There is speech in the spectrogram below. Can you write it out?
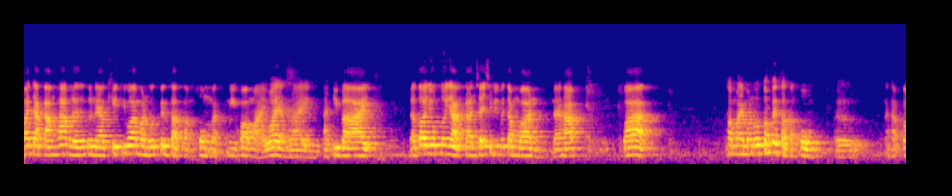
มาจากกลางภาคเลยก็คือแนวคิดที่ว่ามนุษย์เป็นสัตว์สังคมมีความหมายว่าอย่างไร อธิบาย แล้วก็ยกตัวอย่างการใช้ชีวิตประจำวันนะครับ ว่าทำไมมนุษย์ต้องเป็นสัตว์สังคมเออนะครับ ก็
